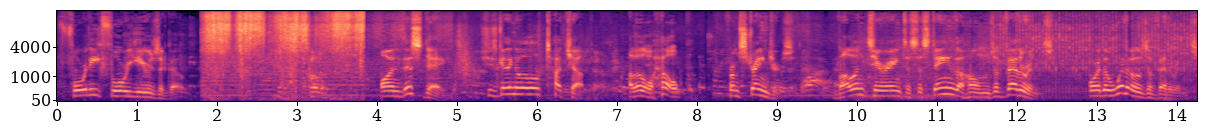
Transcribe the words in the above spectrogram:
44 years ago. On this day, she's getting a little touch up, a little help from strangers, volunteering to sustain the homes of veterans or the widows of veterans,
